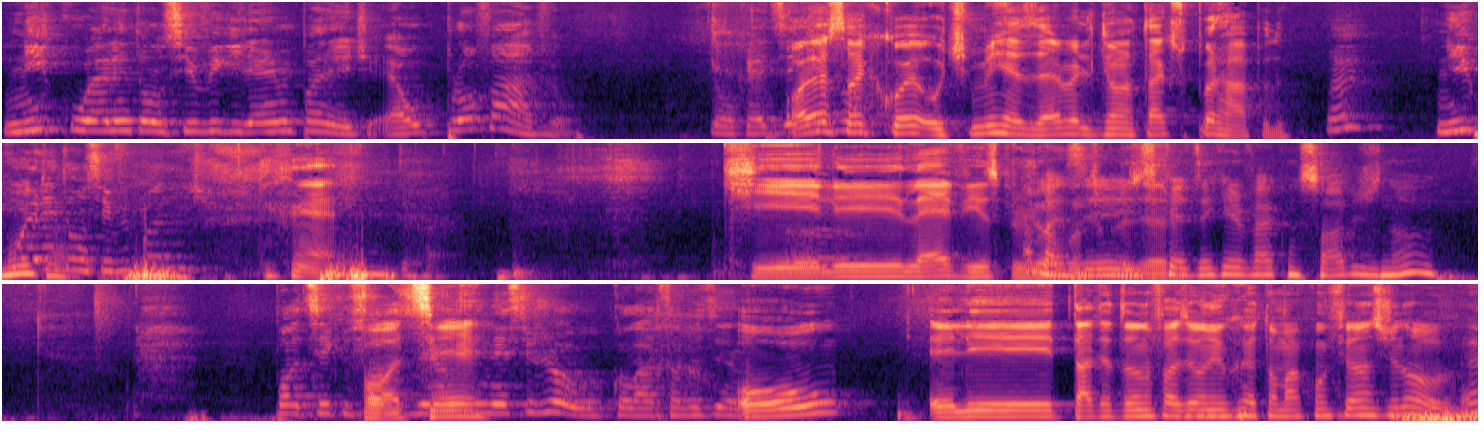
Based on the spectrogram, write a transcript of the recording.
Nico, Wellington Silva e Guilherme Parede. É o provável. Não quer dizer Olha que só vai. que coisa, o time reserva ele tem um ataque super rápido. É, Nico, Muito Wellington Silva e Parede. É. Que ele leve isso pro Ah, jogo mas contra o isso Cruzeiro. quer dizer que ele vai com sobe de novo? Pode ser que o Pode Santos ser. nesse jogo, o Colar tava dizendo. Ou ele tá tentando fazer o Nico retomar a confiança de novo. É,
